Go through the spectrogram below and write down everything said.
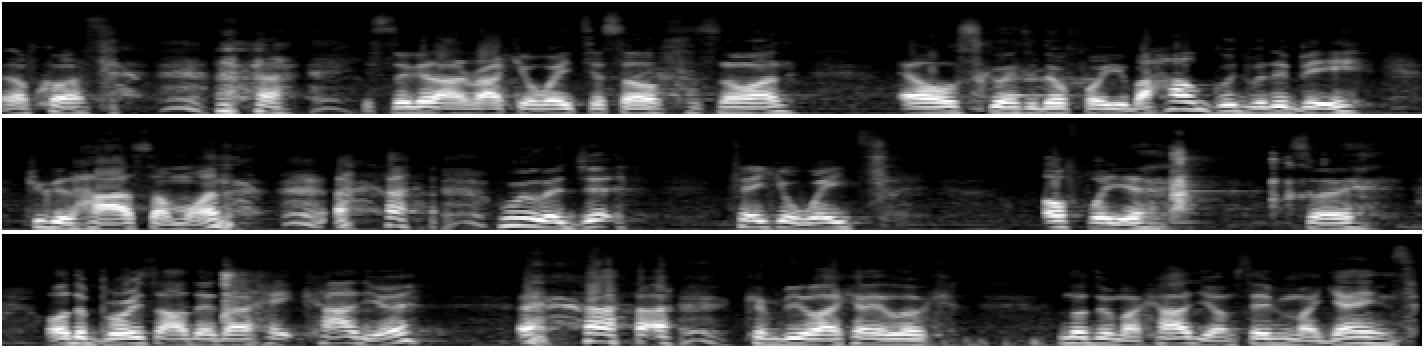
And of course, you're still gonna unrack your weight yourself. There's no one else going to do for you. But how good would it be if you could hire someone who legit take your weights off for you? So all the bros out there that hate cardio can be like, hey, look, I'm not doing my cardio, I'm saving my gains.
